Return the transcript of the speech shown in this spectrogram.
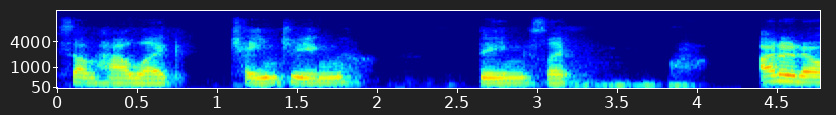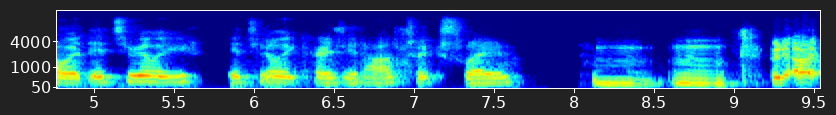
somehow like changing things like I don't know. It, it's really it's really crazy and hard to explain. Mm, mm. But I,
